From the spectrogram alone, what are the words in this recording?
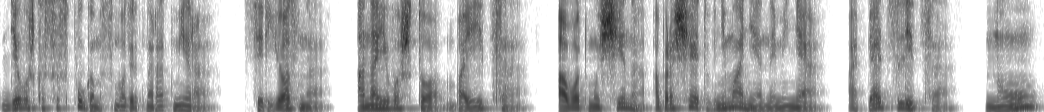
девушка с испугом смотрит на Ратмира. Серьезно? Она его что, боится? А вот мужчина обращает внимание на меня. Опять злится? Ну?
